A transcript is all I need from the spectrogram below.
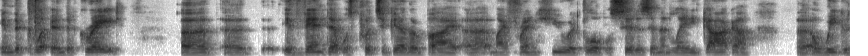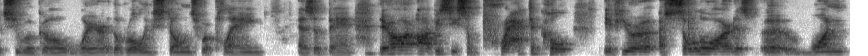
in the in the great uh, uh, event that was put together by uh, my friend Hugh at Global Citizen and Lady Gaga a week or two ago, where the Rolling Stones were playing as a band. There are obviously some practical. If you're a, a solo artist, uh, one,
